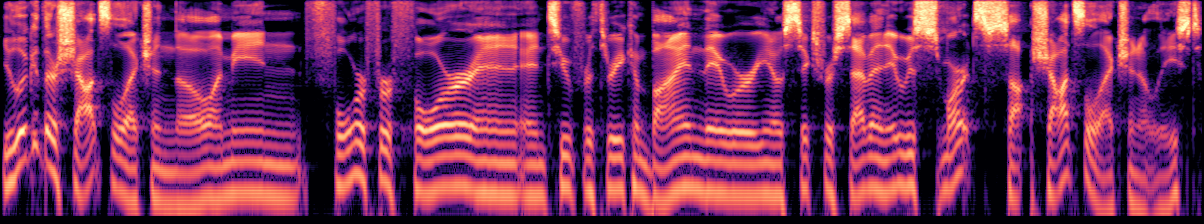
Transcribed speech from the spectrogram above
You look at their shot selection though. I mean, four for four and, and two for three combined. They were, you know, six for seven. It was smart so- shot selection at least.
